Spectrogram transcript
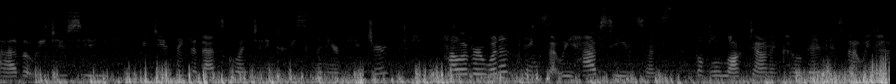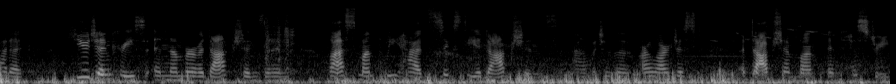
uh, but we do see, we do think that that's going to increase in the near future. However, one of the things that we have seen since the whole lockdown and COVID is that we've had a huge increase in number of adoptions, and last month we had 60 adoptions, um, which was a, our largest adoption month in history.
